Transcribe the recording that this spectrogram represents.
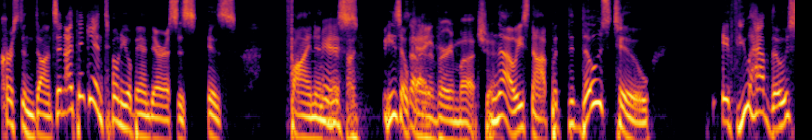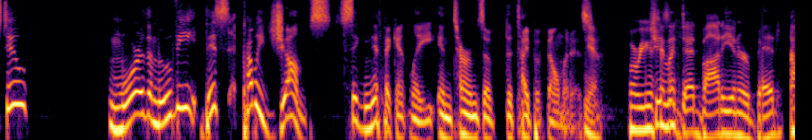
Kirsten Dunst, and I think Antonio Banderas is, is fine in Yeah, this. fine. He's He's okay. it very much. yeah. No, he's not. But th- those two, if you have those two, more of the movie, this probably jumps significantly in terms of the type of film it is. Yeah. what were you She gonna has a Mike? dead body in her bed. oh,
